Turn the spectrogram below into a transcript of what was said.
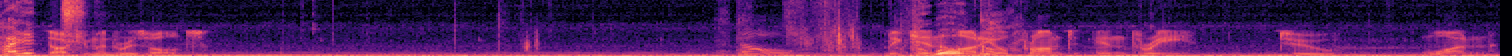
what? Document results. No. Begin Oh, audio God. prompt in three, two, one.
